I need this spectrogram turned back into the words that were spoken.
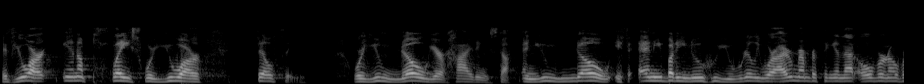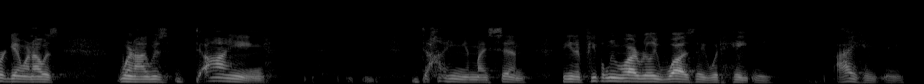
If you are in a place where you are filthy, where you know you're hiding stuff and you know if anybody knew who you really were. I remember thinking that over and over again when I was when I was dying dying in my sin, thinking if people knew who I really was, they would hate me. I hate me.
